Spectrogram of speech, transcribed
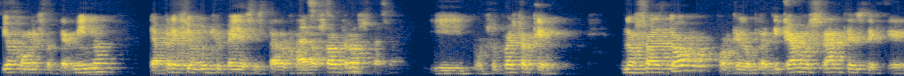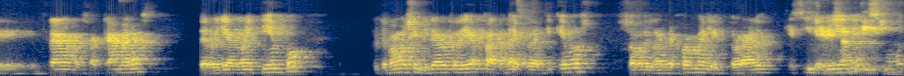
Yo con eso termino. Te aprecio mucho que hayas estado con nosotros. Y por supuesto que nos faltó, porque lo platicamos antes de que entráramos a cámaras, pero ya no hay tiempo. Te vamos a invitar otro día para que platiquemos sobre la reforma electoral que, es interesantísimo.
